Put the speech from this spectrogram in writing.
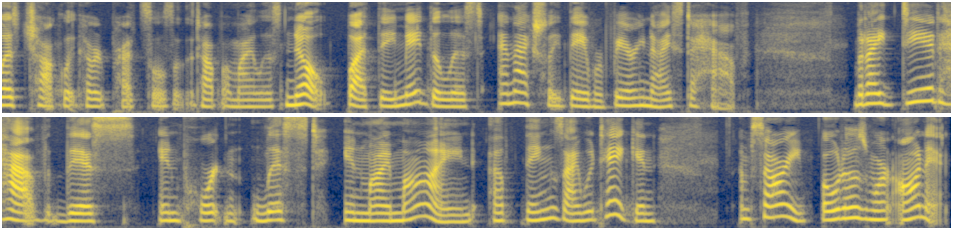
Was chocolate covered pretzels at the top of my list? No, but they made the list and actually they were very nice to have. But I did have this important list in my mind of things I would take. And I'm sorry, photos weren't on it.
